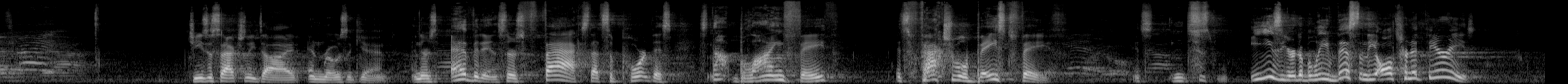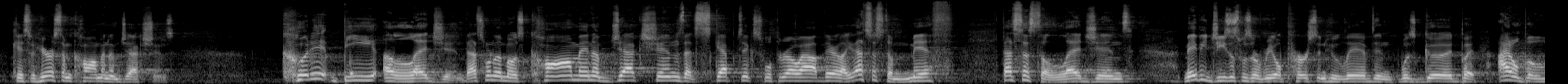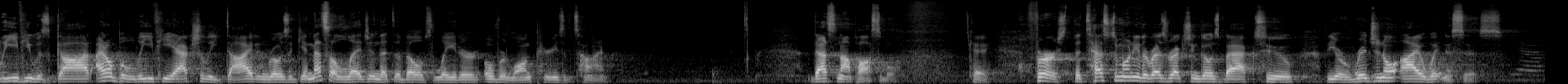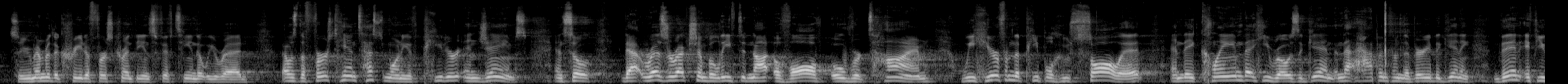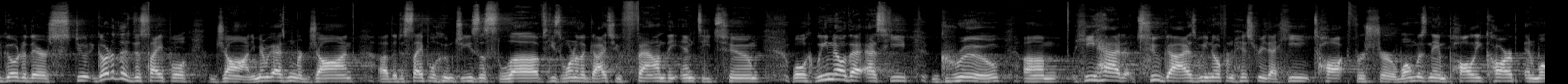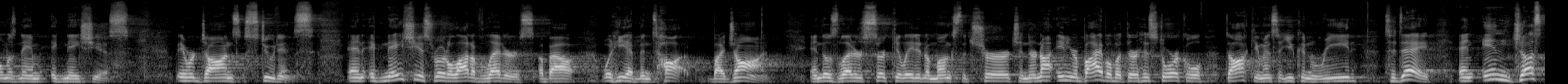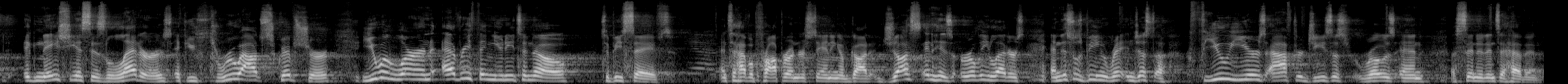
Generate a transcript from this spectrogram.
Jesus actually died and rose again. And there's evidence, there's facts that support this. It's not blind faith, it's factual based faith. It's, it's just easier to believe this than the alternate theories. Okay, so here are some common objections. Could it be a legend? That's one of the most common objections that skeptics will throw out there. Like, that's just a myth, that's just a legend. Maybe Jesus was a real person who lived and was good, but I don't believe he was God. I don't believe he actually died and rose again. That's a legend that develops later over long periods of time. That's not possible. Okay. First, the testimony of the resurrection goes back to the original eyewitnesses. So you remember the creed of 1 Corinthians 15 that we read? That was the firsthand testimony of Peter and James. And so that resurrection belief did not evolve over time. We hear from the people who saw it and they claim that he rose again. And that happened from the very beginning. Then if you go to their student, go to the disciple John. You remember guys remember John, uh, the disciple whom Jesus loved? He's one of the guys who found the empty tomb. Well, we know that as he grew, um, he had two guys we know from history that he taught for sure. One was named Polycarp and one was named Ignatius. They were John's students. And Ignatius wrote a lot of letters about what he had been taught by John. And those letters circulated amongst the church, and they're not in your Bible, but they're historical documents that you can read today. And in just Ignatius's letters, if you threw out scripture, you would learn everything you need to know to be saved and to have a proper understanding of God. Just in his early letters, and this was being written just a few years after Jesus rose and ascended into heaven.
